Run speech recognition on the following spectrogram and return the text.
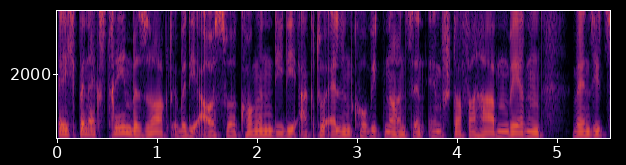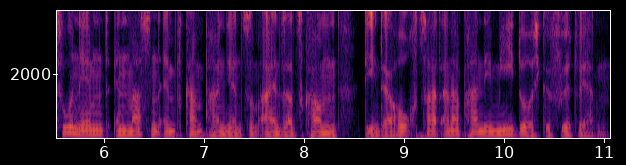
Ich bin extrem besorgt über die Auswirkungen, die die aktuellen Covid-19-Impfstoffe haben werden, wenn sie zunehmend in Massenimpfkampagnen zum Einsatz kommen, die in der Hochzeit einer Pandemie durchgeführt werden.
